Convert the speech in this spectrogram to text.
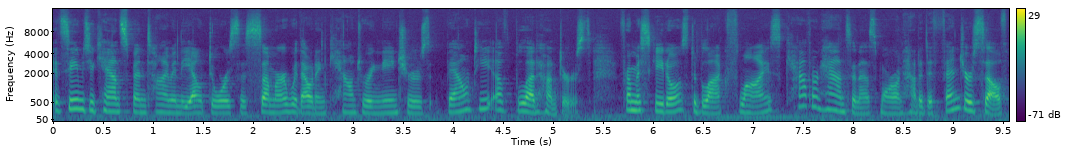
It seems you can't spend time in the outdoors this summer without encountering nature's bounty of blood hunters. From mosquitoes to black flies, Catherine Hansen has more on how to defend yourself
